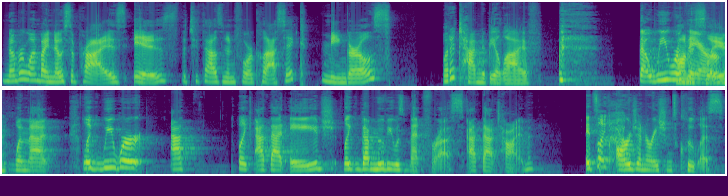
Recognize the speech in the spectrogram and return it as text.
Number one, by no surprise, is the 2004 classic Mean Girls. What a time to be alive. that we were Honestly. there when that like we were at like at that age. Like that movie was meant for us at that time. It's like our generation's clueless.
